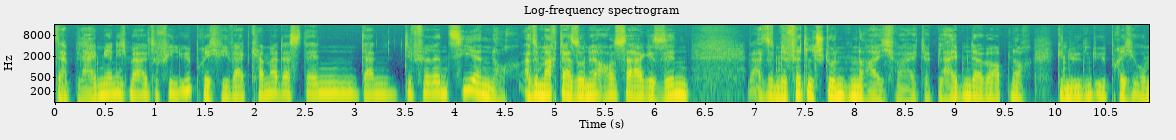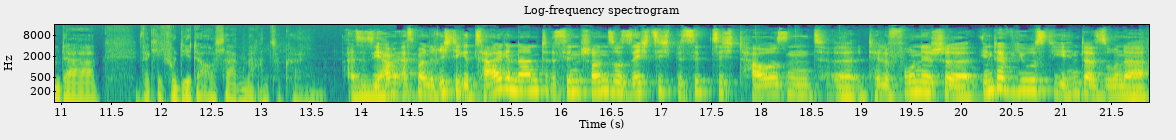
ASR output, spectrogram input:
da bleiben ja nicht mehr allzu viel übrig. Wie weit kann man das denn dann differenzieren noch? Also macht da so eine Aussage Sinn? Also eine Viertelstunden Reichweite. Bleiben da überhaupt noch genügend übrig, um da wirklich fundierte Aussagen machen zu können? Also Sie haben erstmal eine richtige Zahl genannt. Es sind schon so 60.000 bis 70.000 äh, telefonische Interviews, die hinter so einer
